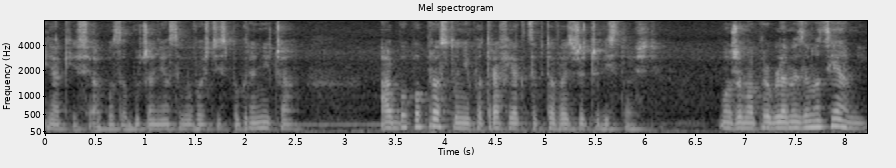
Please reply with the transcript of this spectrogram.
jakieś, albo zaburzenie osobowości z pogranicza, albo po prostu nie potrafi akceptować rzeczywistości. Może ma problemy z emocjami.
